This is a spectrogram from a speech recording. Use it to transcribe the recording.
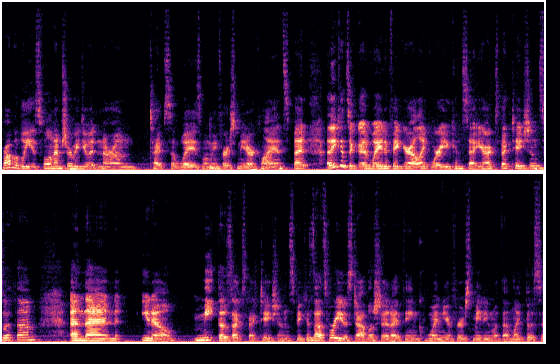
probably useful, and I'm sure we do it in our own types of ways when we first meet our clients. But I think it's a good way to figure out like where you can set your expectations with them, and then you know meet those expectations because that's where you establish it. I think when you're first meeting with them, like this,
